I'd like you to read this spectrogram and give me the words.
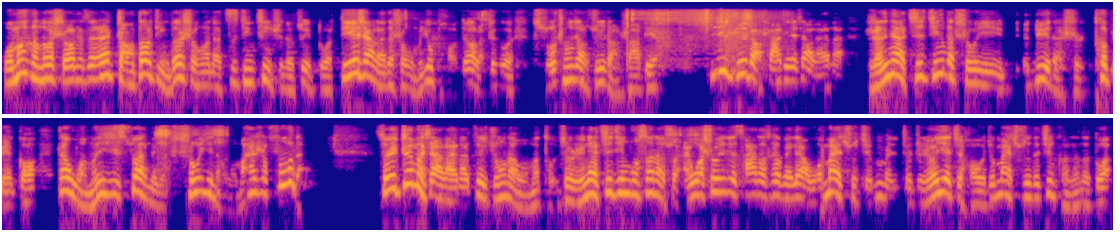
我们很多时候呢，在人涨到顶的时候呢，资金进去的最多；跌下来的时候，我们又跑掉了。这个俗称叫追涨杀跌。一追涨杀跌下来呢，人家基金的收益率呢是特别高，但我们一算那个收益呢，我们还是负的。所以这么下来呢，最终呢，我们投就是人家基金公司呢说，哎，我收益率擦的特别亮，我卖出去卖就只要业绩好，我就卖出去的尽可能的多。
